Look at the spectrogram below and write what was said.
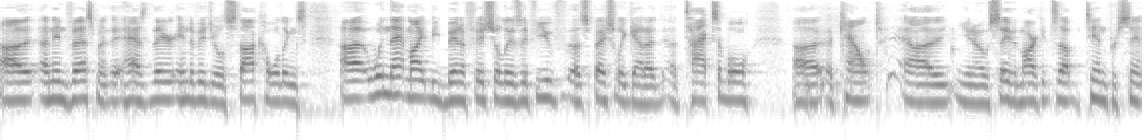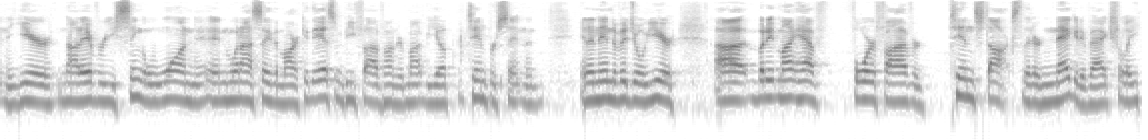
uh, an investment that has their individual stock holdings. Uh, when that might be beneficial is if you've especially got a, a taxable account, uh, you know, say the market's up 10% in a year, not every single one, and when I say the market, the S&P 500 might be up 10% in, a, in an individual year, uh, but it might have four or five or 10 stocks that are negative actually.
